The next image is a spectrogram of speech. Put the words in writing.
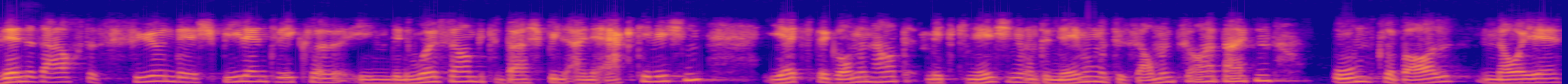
sehen das auch, dass führende Spieleentwickler in den USA, wie zum Beispiel eine Activision, jetzt begonnen hat, mit chinesischen Unternehmungen zusammenzuarbeiten, um global neue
